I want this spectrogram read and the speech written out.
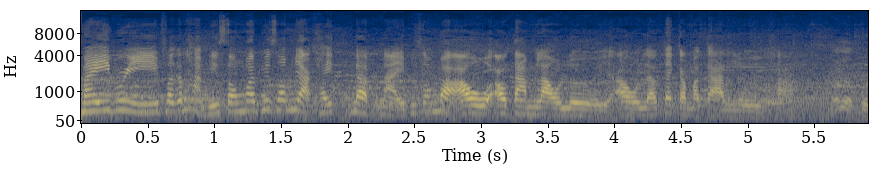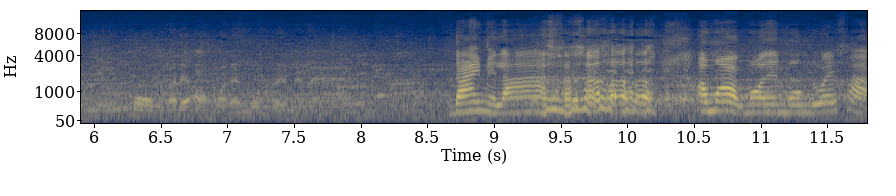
ไม่บรีฟแล้วก็ถามพี่ส้มว่าพี่ส้มอยากให้แบบไหนพี่ส้มบอกเอาเอาตามเราเลย เอาแล้วแต่กรรมการเลยค่ะแล้วแต่คนนี้มงก็ได้ออกมาในมงด้วยไหมแม่ ได้ไหมล่ะ เอามาออกมอเดนมงด้วยค่ะ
